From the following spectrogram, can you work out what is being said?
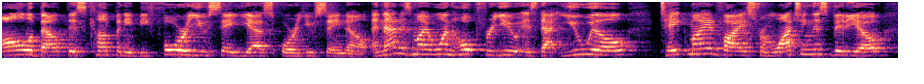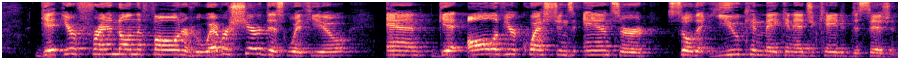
all about this company before you say yes or you say no. And that is my one hope for you is that you will take my advice from watching this video, get your friend on the phone or whoever shared this with you, and get all of your questions answered so that you can make an educated decision.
